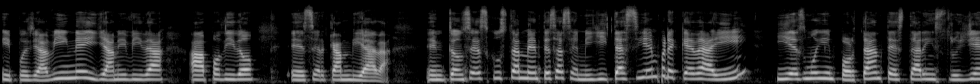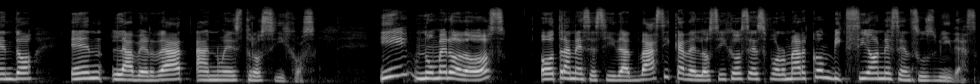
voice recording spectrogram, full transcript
y pues ya vine y ya mi vida ha podido eh, ser cambiada. Entonces, justamente esa semillita siempre queda ahí y es muy importante estar instruyendo en la verdad a nuestros hijos. Y número dos, otra necesidad básica de los hijos es formar convicciones en sus vidas.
